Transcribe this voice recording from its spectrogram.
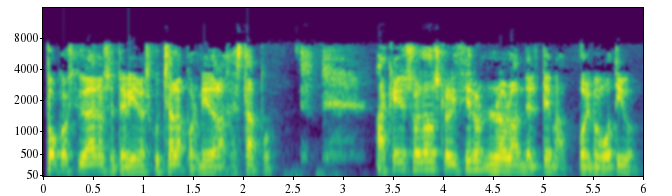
Pocos ciudadanos se atrevieron a escucharla por miedo a la Gestapo. Aquellos soldados que lo hicieron no hablan del tema, por el mismo motivo.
